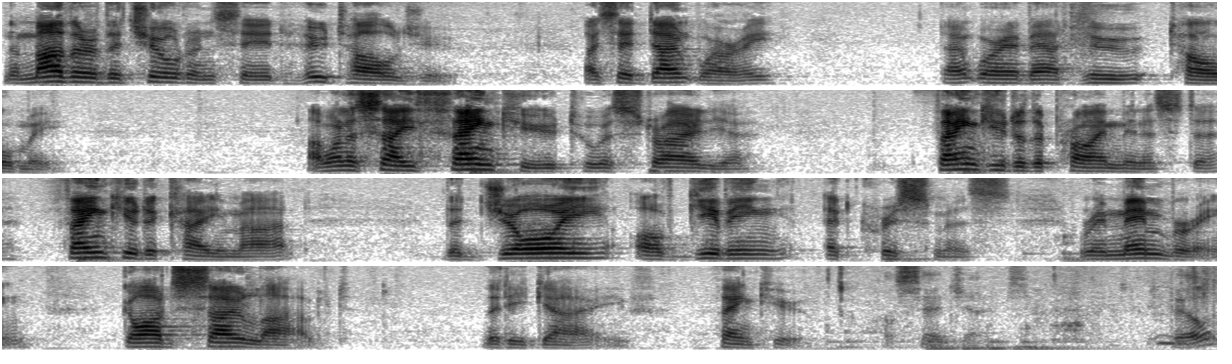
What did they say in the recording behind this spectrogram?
The mother of the children said, Who told you? I said, Don't worry. Don't worry about who told me. I want to say thank you to Australia. Thank you to the Prime Minister. Thank you to Kmart the joy of giving at Christmas, remembering God so loved that he gave. Thank you. Well said, James. Bill?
